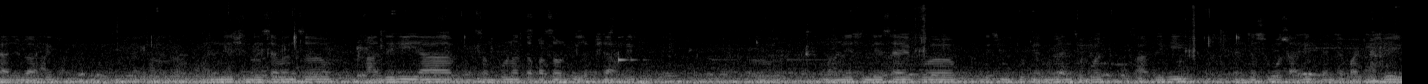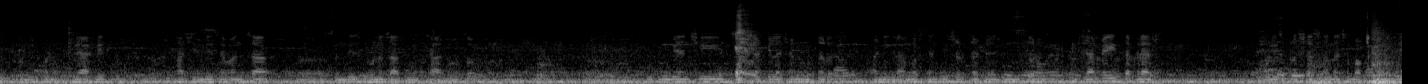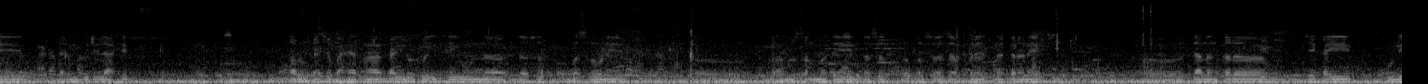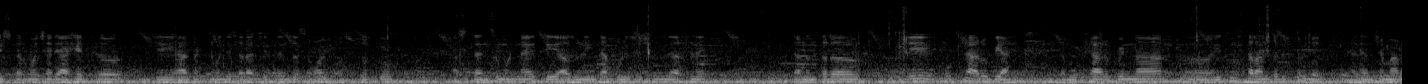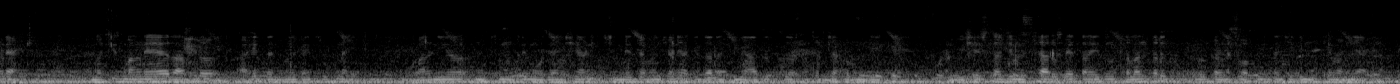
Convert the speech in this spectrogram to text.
इथे आलेलो आहे. माननीय शिंदेसाहेबांचं आजही या संपूर्ण तपासावरती लक्ष आहे. माननीय शिंदेसाहेब अ, देशमुख कुटुंबियांसोबत आजही त्यांच्यासोबत आहेत त्यांच्या पाठीशी पण उभे आहेत. हा शिंदेसाहेबांचा अ, संदेश घेऊनच आज मी इथे आलो होतो. कुटुंबियांशी चर्चा केल्याच्यानंतर आणि ग्रामस्थांची चर्चा केल्याच्यानंतर ज्या काही तक्रारी पोलीस प्रशासनाच्या बाबतीमध्ये त्यांनी दिलेल्या आहेत तालुक्याच्या बाहेरनं काही लोक इथे येऊन दहशत पसरवणे ग्रामस्थांमध्ये दहशत पसरवायचा प्रयत्न करणे त्यानंतर जे काही पोलीस कर्मचारी आहेत जे ह्या घटनेमध्ये कदाचित त्यांचा समावेश असू शकतो असं त्यांचं म्हणणं आहे. ते अजूनही त्या पोलीस स्टेशनमध्ये असणे. त्यानंतर जे मुख्य आरोपी आहेत त्या मुख्य आरोपींना इथून स्थलांतरित करणे ह्या त्यांच्या मागण्या आहेत. नक्कीच मागण्या ह्या रास्त आहेत त्यांच्यामध्ये काही चूक नाही. माननीय मुख्यमंत्री महोदयांशी आणि शिंदेसाहेबांशी आणि अजितदादांशी मी आजच चर्चा करून घेईन. आणि विशेषतः जे मुख्य आरोपी आहेत त्यांना इथून स्थलांतर करण्याच्या बाबतीत त्यांची जी मुख्य मागणी आहे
